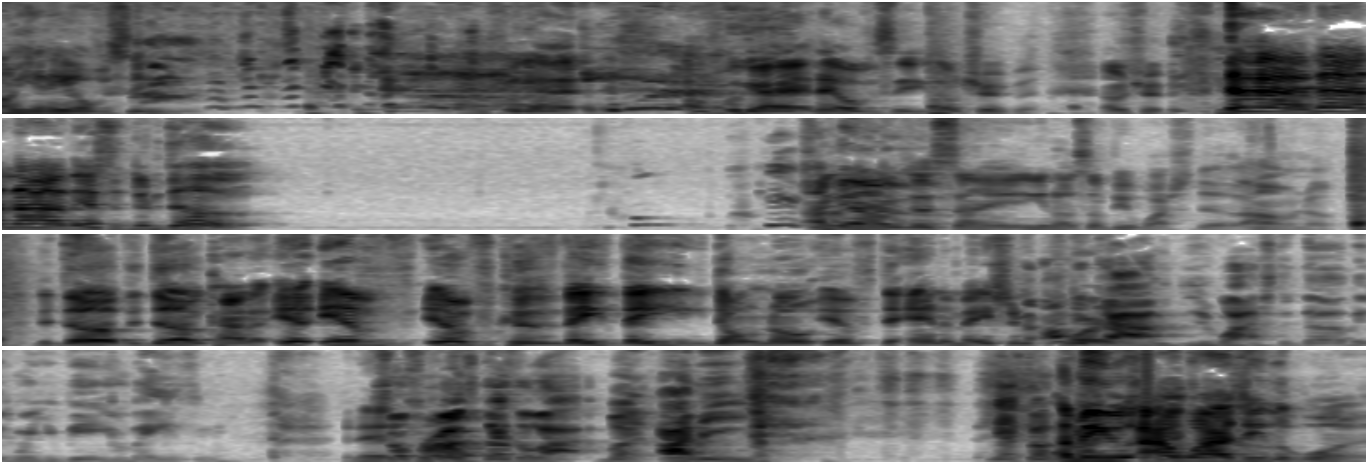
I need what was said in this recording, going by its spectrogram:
Oh yeah, they overseas. I forgot. I forgot. They overseas. I'm tripping. I'm tripping. Nah, nah, nah. They have to do the dub. Who cares? I mean, I'm just saying. You know, some people watch the dub. I don't know. The dub, the dub, kind of if if if because they they don't know if the animation The only part. time you watch the dub is when you're being lazy. That- So for us, that's a lot. But I mean, that's I mean, you I watch watch the dub. either one.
